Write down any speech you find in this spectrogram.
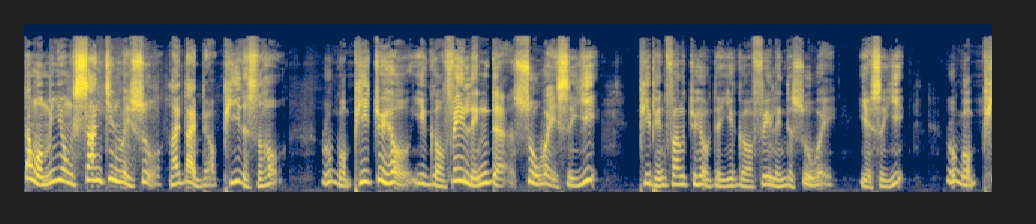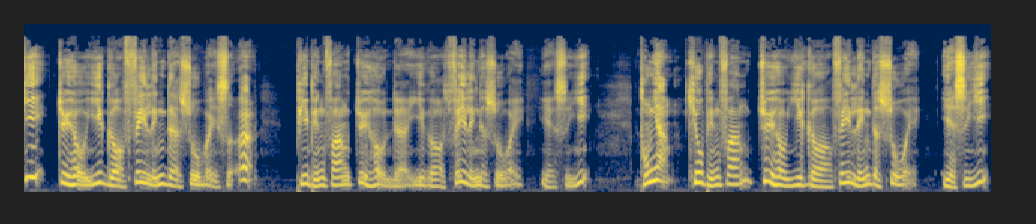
当我们用三进位数来代表 p 的时候，如果 p 最后一个非零的数位是一，p 平方最后的一个非零的数位也是一。如果 p 最后一个非零的数位是二，p 平方最后的一个非零的数位也是一。同样，q 平方最后一个非零的数位也是一。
